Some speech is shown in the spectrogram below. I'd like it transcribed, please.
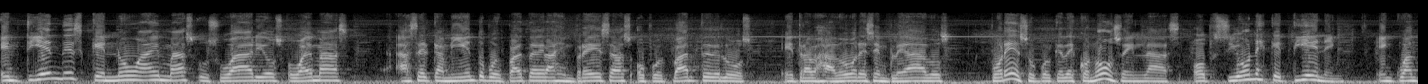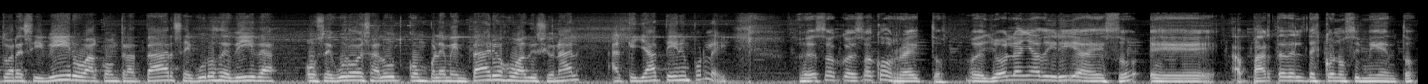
entiendes que no hay más usuarios o hay más acercamiento por parte de las empresas o por parte de los eh, trabajadores, empleados. Por eso, porque desconocen las opciones que tienen en cuanto a recibir o a contratar seguros de vida o seguros de salud complementarios o adicional al que ya tienen por ley. Eso, eso es correcto. Yo le añadiría eso, eh, aparte del desconocimiento,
